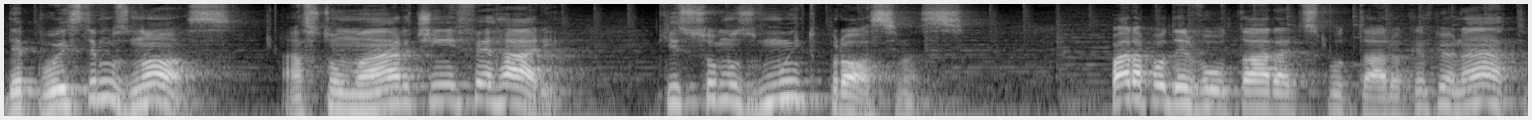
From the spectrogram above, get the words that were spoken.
Depois temos nós, Aston Martin e Ferrari, que somos muito próximas. Para poder voltar a disputar o campeonato,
